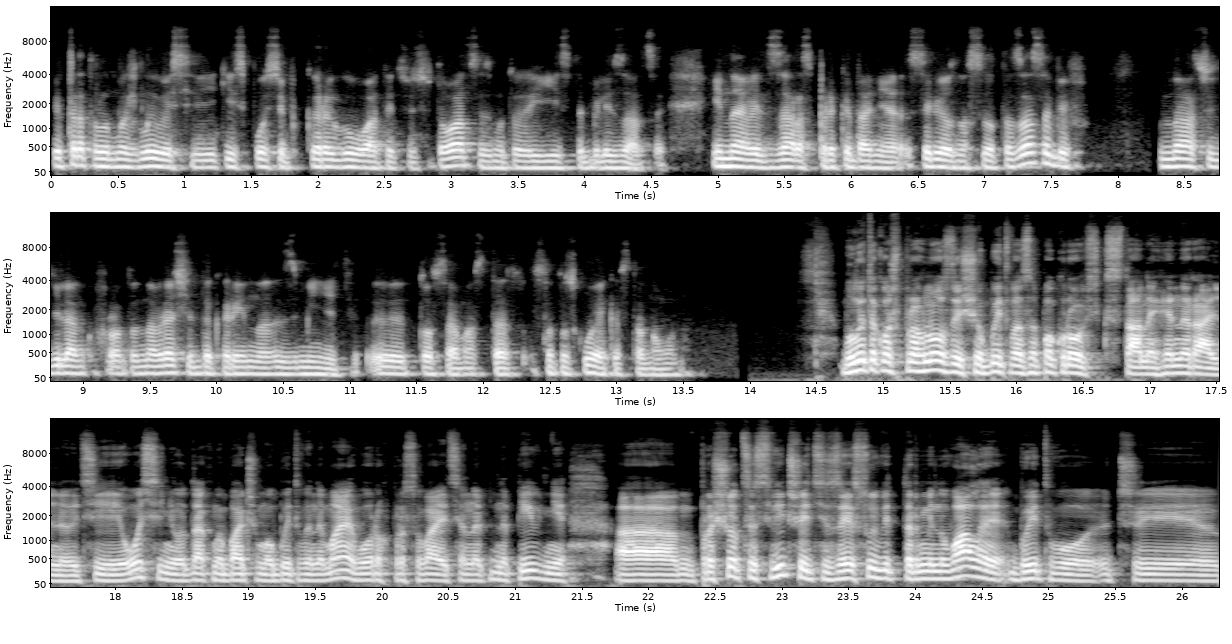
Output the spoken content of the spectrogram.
і втратили можливість в якийсь спосіб коригувати цю ситуацію з метою її стабілізації. І навіть зараз перекидання серйозних сил та засобів на цю ділянку фронту навряд чи докорінно змінять е, то саме ста- статус-кво, яке встановлено. Були також прогнози, що битва за Покровськ стане генеральною цієї осінню. Однак ми бачимо, битви немає. Ворог просувається на, на півдні. А, про що це свідчить? ЗСУ відтермінували битву, чи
